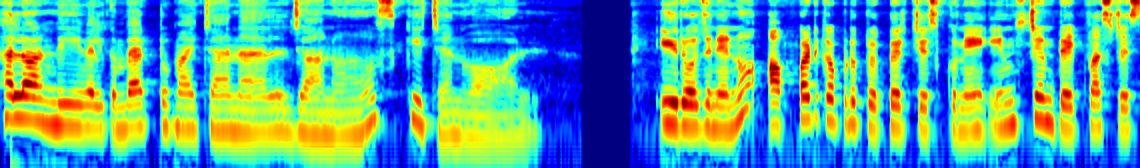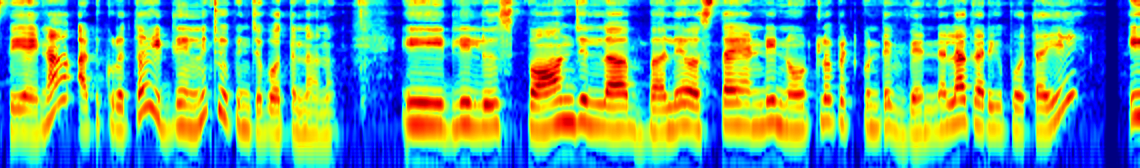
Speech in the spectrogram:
హలో అండి welcome back to my channel జానోస్ కిచెన్ వాల్. ఈరోజు నేను అప్పటికప్పుడు ప్రిపేర్ చేసుకునే ఇన్స్టెంట్ బ్రేక్ఫాస్ట్ రెసిపీ అయిన అటుకులతో ఇడ్లీలని చూపించబోతున్నాను. ఈ ఇడ్లీలు స్పాంజిల్లా భలే వస్తాయండి నోట్లో పెట్టుకుంటే వెన్నెలా కరిగిపోతాయి? ఈ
